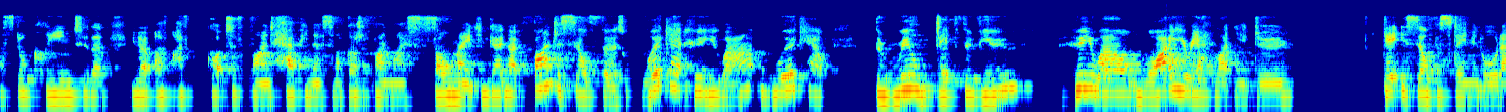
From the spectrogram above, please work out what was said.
are still clinging to the you know I've, I've got to find happiness and i've got to find my soulmate. And go no find yourself first. Work out who you are. Work out the real depth of you who you are why you react like you do. Get your self-esteem in order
